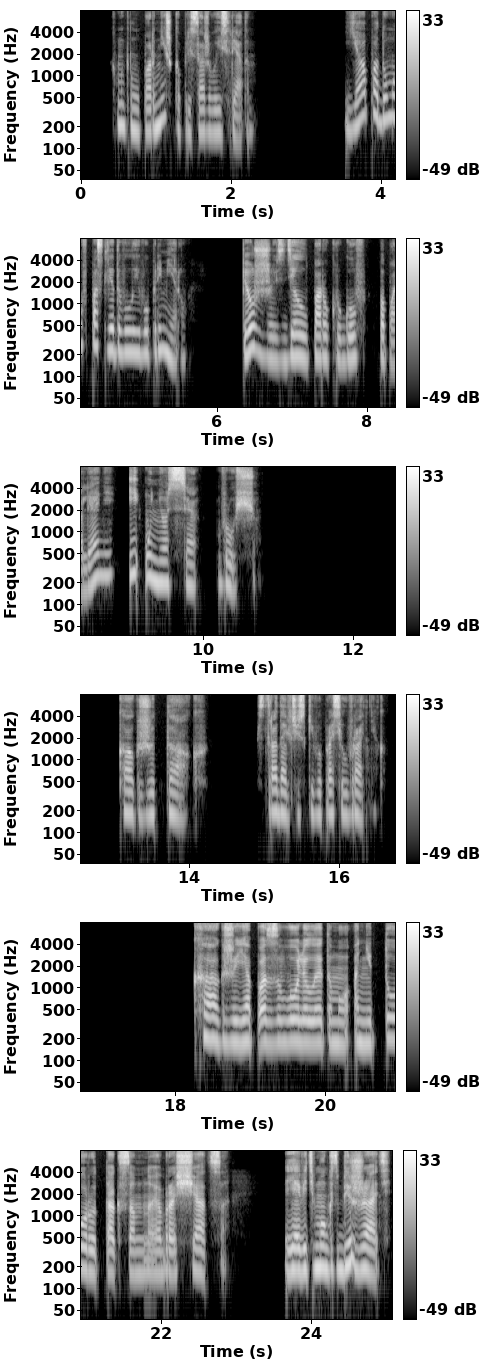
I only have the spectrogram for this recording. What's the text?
— хмыкнул парнишка, присаживаясь рядом. Я, подумав, последовала его примеру. Пёс же сделал пару кругов по поляне и унесся в рощу. «Как же так?» — страдальчески выпросил вратник. «Как же я позволил этому Анитору так со мной обращаться? Я ведь мог сбежать,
